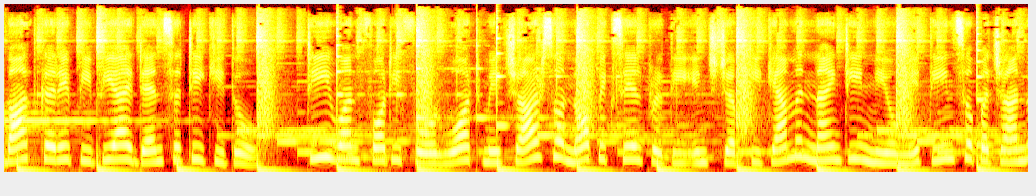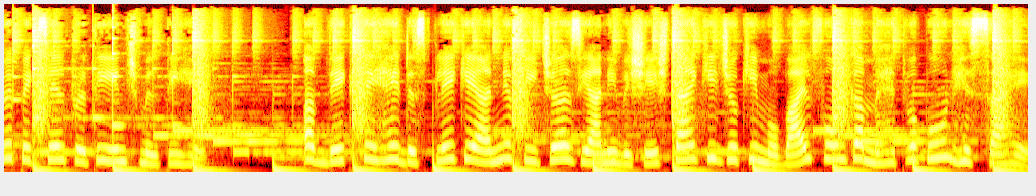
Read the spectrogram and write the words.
बात करें पीपीआई डेंसिटी की तो T144 वॉट में 409 पिक्सल प्रति इंच जबकि कैमन 19 न्यू में तीन पिक्सल प्रति इंच मिलती है। अब देखते हैं डिस्प्ले के अन्य फीचर्स यानी विशेषताएँ की जो कि मोबाइल फ़ोन का महत्वपूर्ण हिस्सा है।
